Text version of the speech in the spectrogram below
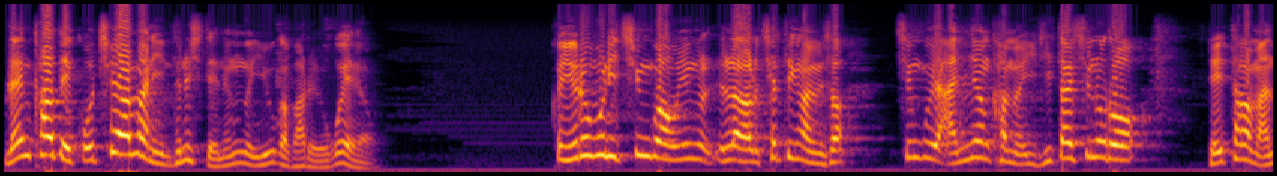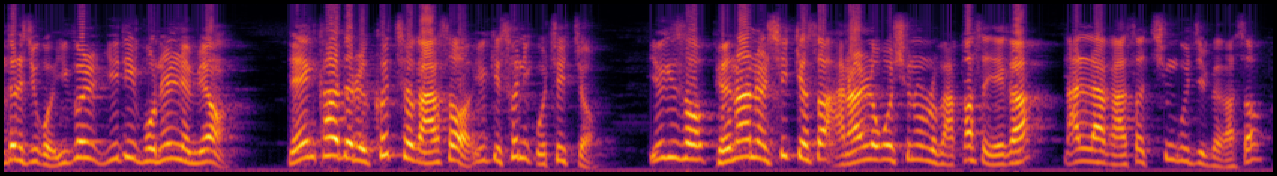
랜카드에 꽂혀야만 인터넷이 되는 거 이유가 바로 이거예요. 그러니까 여러분이 친구하고 연락하고 채팅하면서 친구의 안녕 하면 이 디지털 신호로 데이터가 만들어지고 이걸 이리 보내려면 랜카드를 거쳐가서 이렇게 선이 꽂혀있죠. 여기서 변환을 시켜서 아날로그 신호로 바꿔서 얘가 날아가서 친구 집에 가서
